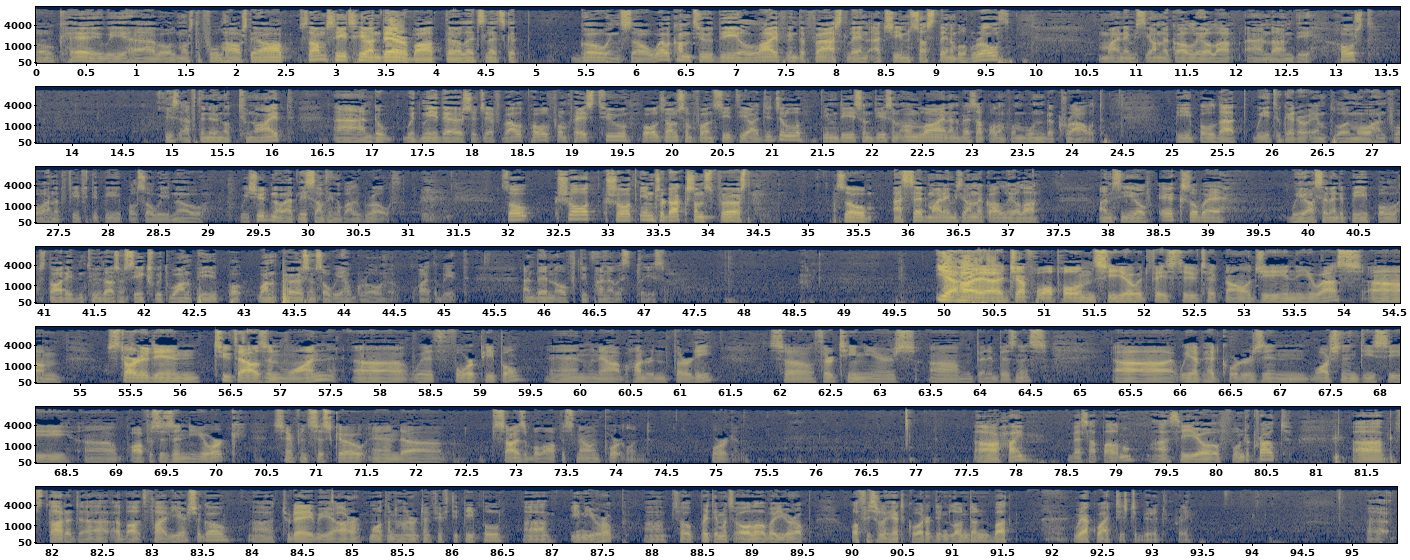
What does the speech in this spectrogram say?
Okay, we have almost a full house. There are some seats here and there, but uh, let's let's get going. So, welcome to the Life in the Fast Lane Achieving Sustainable Growth. My name is Janne Kalliola, and I'm the host this afternoon, not tonight. And with me there's Jeff Walpole from Phase 2, Paul Johnson from CTI Digital, Tim Deeson, Deeson Online, and Vesa Palm from Wunderkraut. People that we together employ more than 450 people, so we know we should know at least something about growth. So short, short introductions first. So as said, my name is Janne Kalliola. I'm CEO of Exove. We are 70 people, started in 2006 with one, people, one person, so we have grown quite a bit. And then off to panelists, please. Yeah, hi, uh, Jeff Walpole. I'm CEO at Phase 2 Technology in the U.S. Um, started in 2001 uh, with four people, and we now have 130. So 13 years um, we've been in business. Uh, we have headquarters in Washington, D.C., uh, offices in New York, San Francisco, and uh, sizable office now in Portland, Oregon. Uh, hi, Vesa Palmu, uh, CEO of Wunderkraut. Uh, started uh, about five years ago. Uh, today we are more than 150 people uh, in Europe, so pretty much all over Europe. Officially headquartered in London, but we are quite distributed, really.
